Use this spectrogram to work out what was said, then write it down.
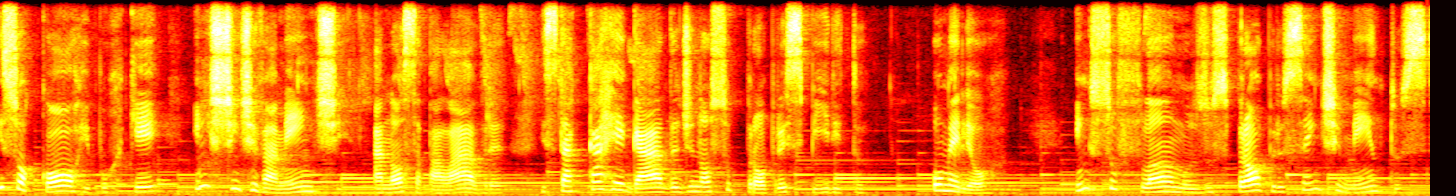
Isso ocorre porque, instintivamente, a nossa palavra está carregada de nosso próprio espírito, ou melhor, insuflamos os próprios sentimentos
